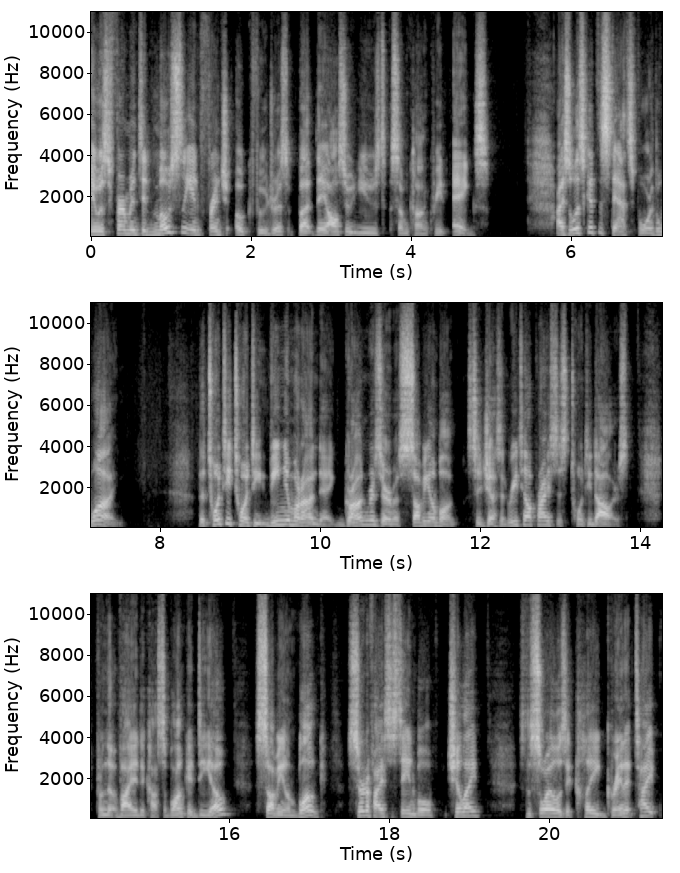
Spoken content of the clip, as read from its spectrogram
It was fermented mostly in French oak foudres, but they also used some concrete eggs. All right, so let's get the stats for the wine. The 2020 Viña Morande Grand Reserva Sauvignon Blanc suggested retail price is $20 from the Valle de Casablanca DO, Sauvignon Blanc, certified sustainable Chile. The soil is a clay granite type.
